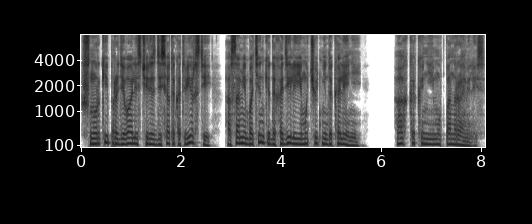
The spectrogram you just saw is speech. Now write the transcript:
Шнурки продевались через десяток отверстий, а сами ботинки доходили ему чуть не до коленей. Ах, как они ему понравились.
